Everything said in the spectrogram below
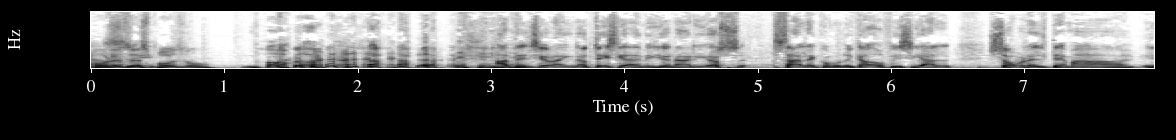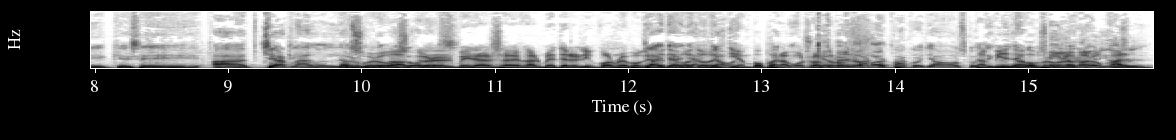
Pobre su Sí. esposo. No. Atención, hay noticia de Millonarios. Sale comunicado oficial sobre el tema eh, que se ha charlado en las Pero, pero últimas a horas. mirarse a dejar meter el informe porque Ya, no ya, tengo ya, todo ya el tiempo para Qué vosotros. pena, Paco, ya vamos contigo. También tengo programa local.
